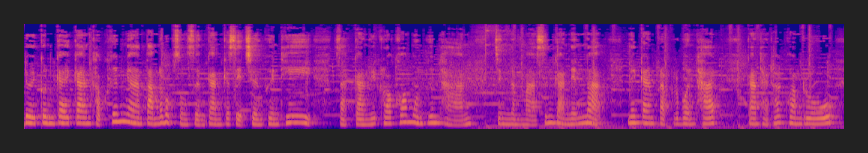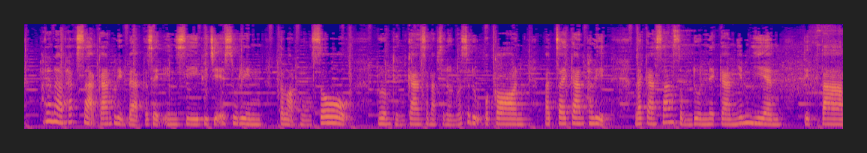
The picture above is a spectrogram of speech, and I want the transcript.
โดยกลไกการขับเคลื่อนงานตามระบบส่งเสริมการเกษตรเชิงพื้นที่ จากการวิเคราะห์ข้อมูลพื้นฐาน จึงนำมาซึ่งการเน้นหนัก ในการปรับกระบวนทัศน์ การถ่ายทอดความรู้ พัฒนาทักษะการผลิตแบบเกษตรอินทรีย์ PGS สุรินตลอดห่วงโซ่ รวมถึงการสนับสนุนวัสดุอุปกรณ์ ปัจจัยการผลิต และการสร้างสมดุลในการเยี่ยมเยียน ติดตาม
